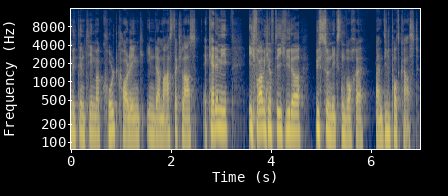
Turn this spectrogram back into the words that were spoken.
mit dem Thema Cold Calling in der Masterclass Academy. Ich freue mich auf dich wieder. Bis zur nächsten Woche beim Deal Podcast.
